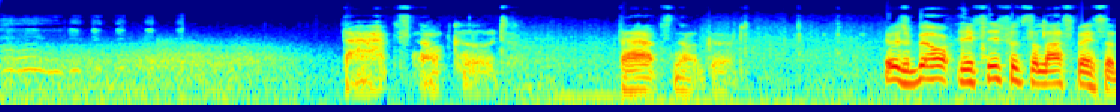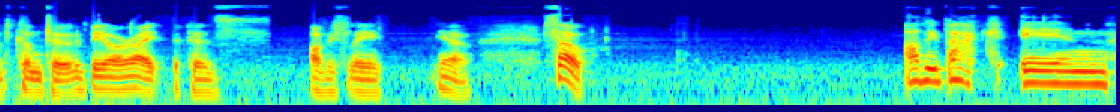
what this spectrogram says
That's not good. That's not good. It was a bit. If this was the last base I'd come to, it'd be all right because obviously, you know. So I'll be back in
